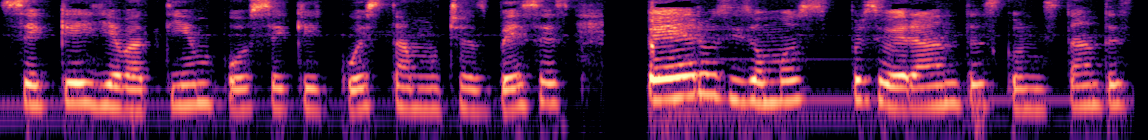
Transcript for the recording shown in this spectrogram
Sé que lleva tiempo, sé que cuesta muchas veces, pero si somos perseverantes, constantes,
